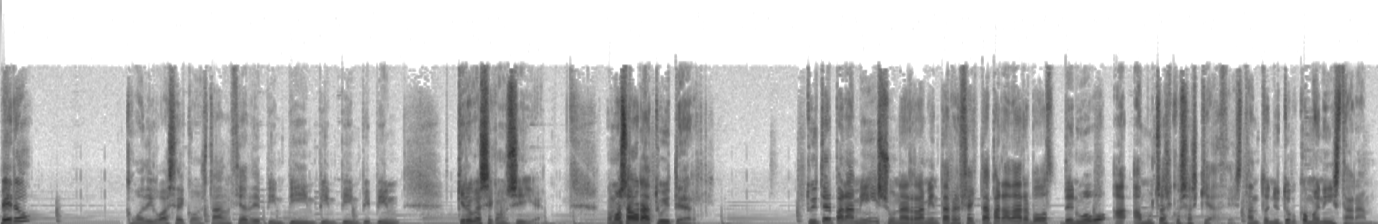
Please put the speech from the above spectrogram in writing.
pero, como digo, base de constancia, de pim, pim, pim, pim, pim, pim, creo que se consigue. Vamos ahora a Twitter. Twitter para mí es una herramienta perfecta para dar voz de nuevo a muchas cosas que haces, tanto en YouTube como en Instagram.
